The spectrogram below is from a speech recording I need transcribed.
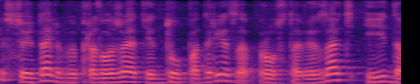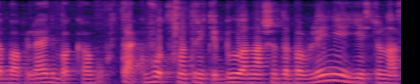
и все и далее вы продолжаете до подреза просто вязать и добавлять боковую. Так вот смотрите было наше добавление. Есть у нас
